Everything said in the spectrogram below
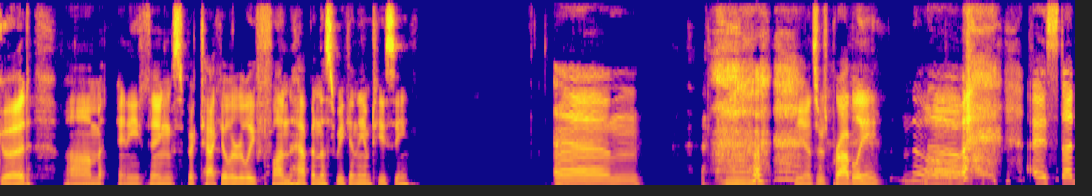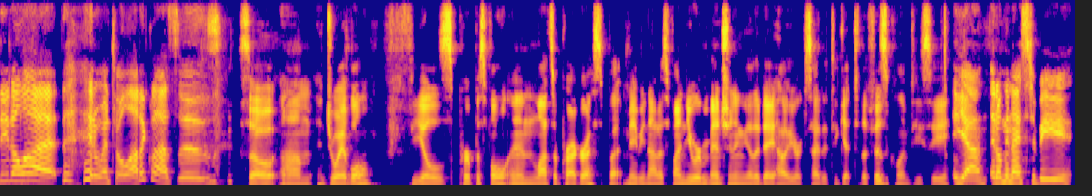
Good. Um, anything spectacularly fun happened this week in the MTC? Um. The answer is probably no. I studied a lot and went to a lot of classes. So um, enjoyable, feels purposeful, and lots of progress, but maybe not as fun. You were mentioning the other day how you're excited to get to the physical MTC. Yeah, it'll be nice to be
